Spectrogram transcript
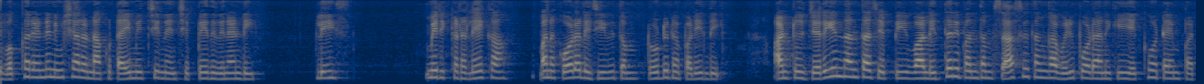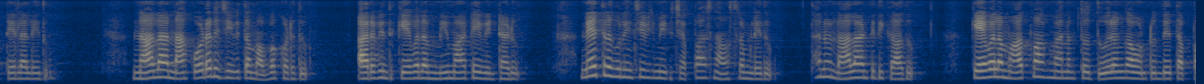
ఒక్క రెండు నిమిషాలు నాకు టైం ఇచ్చి నేను చెప్పేది వినండి. ప్లీజ్ మీరిక్కడ లేక మన కోడలి జీవితం రోడ్డున పడింది అంటూ జరిగిందంతా చెప్పి వాళ్ళిద్దరి బంధం శాశ్వతంగా విడిపోవడానికి ఎక్కువ టైం పట్టేలా లేదు. నాలా నా కోడలి జీవితం అవ్వకూడదు. అరవింద్ కేవలం మీ మాటే వింటాడు. నేత్ర గురించి మీకు చెప్పాల్సిన అవసరం లేదు. తను నాలాంటిది కాదు. కేవలం ఆత్మాభిమానంతో దూరంగా ఉంటుందే తప్ప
